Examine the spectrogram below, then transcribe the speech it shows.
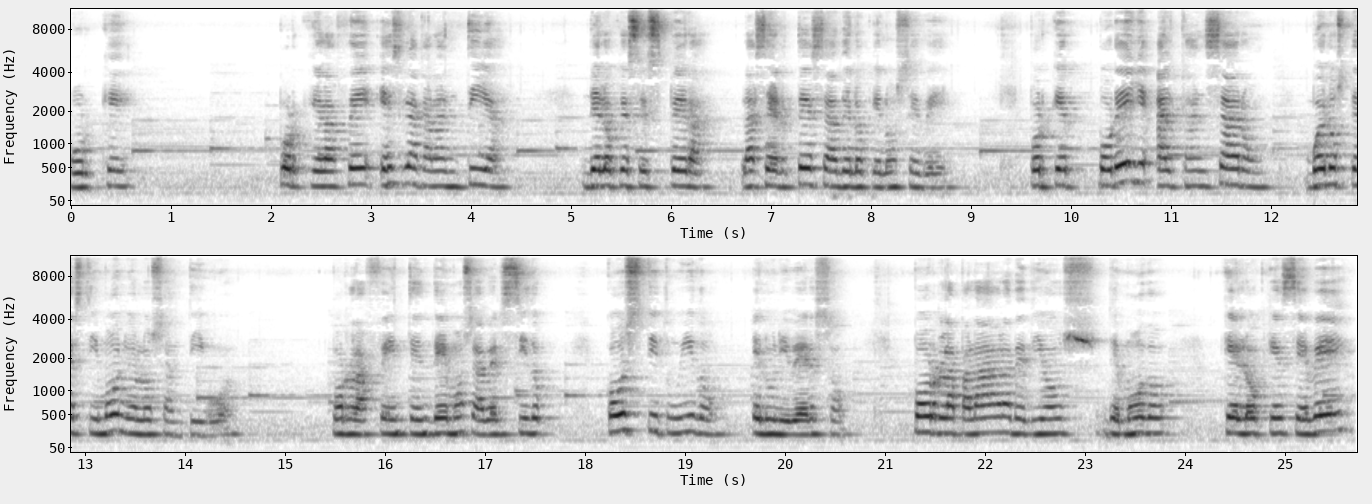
¿Por qué? Porque la fe es la garantía de lo que se espera, la certeza de lo que no se ve. Porque por ella alcanzaron buenos testimonios los antiguos. Por la fe entendemos haber sido constituido el universo por la palabra de Dios, de modo que lo que se ve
